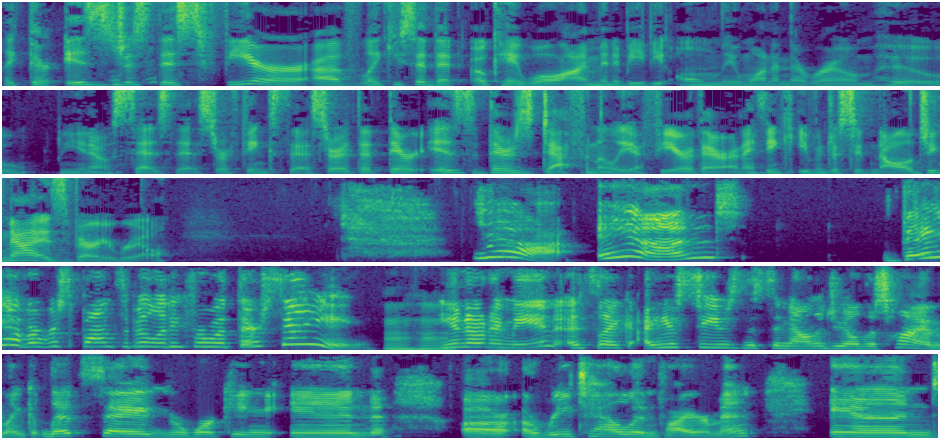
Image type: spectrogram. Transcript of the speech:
like there is just this fear of like you said that okay well i'm going to be the only one in the room who you know says this or thinks this or that there is there's definitely a fear there. And i think even just acknowledging that is very real. Yeah. And they have a responsibility for what they're saying. Mm-hmm. You know what I mean? It's like I used to use this analogy all the time. Like, let's say you're working in a, a retail environment and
